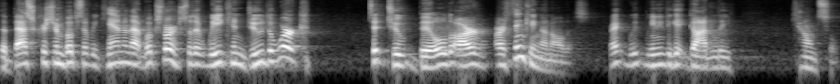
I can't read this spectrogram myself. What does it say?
the best christian books that we can in that bookstore so that we can do the work to, to build our, our thinking on all this right? We, we need to get godly counsel.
